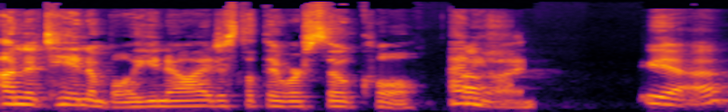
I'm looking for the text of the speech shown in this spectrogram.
unattainable. You know, I just thought they were so cool. Anyway. Oh, yeah.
